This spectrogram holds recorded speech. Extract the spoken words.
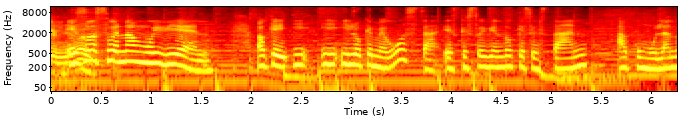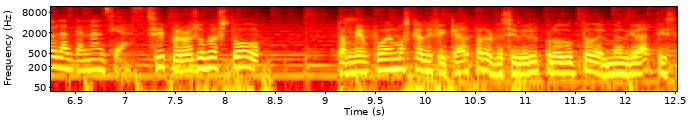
eso suena muy bien. Ok, y, lo que me gusta es que estoy viendo que se están acumulando las ganancias. Sí, pero eso no es todo. También podemos calificar para recibir el producto del mes gratis,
